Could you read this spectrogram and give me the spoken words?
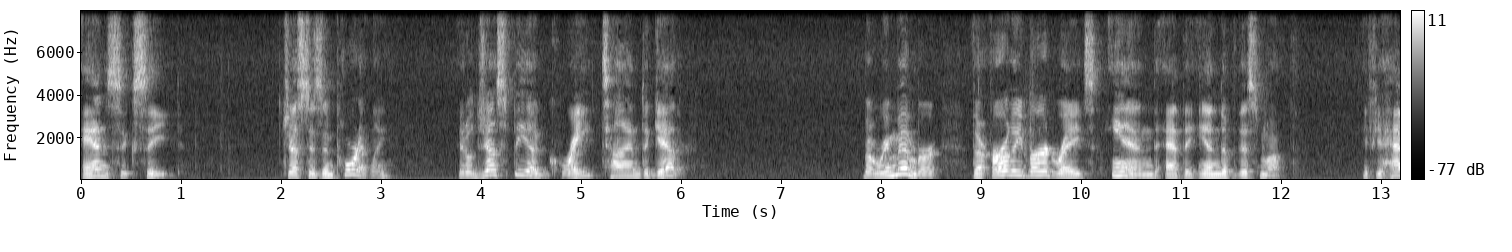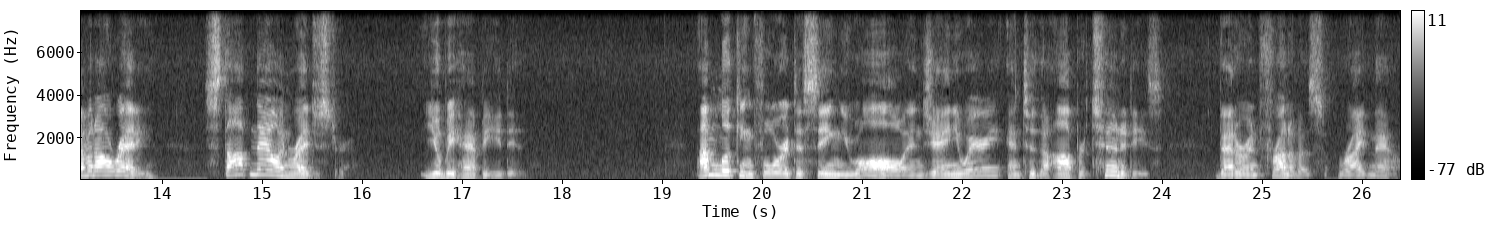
and succeed. Just as importantly, it'll just be a great time together. But remember, the early bird rates end at the end of this month. If you haven't already, stop now and register. You'll be happy you did. I'm looking forward to seeing you all in January and to the opportunities that are in front of us right now.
